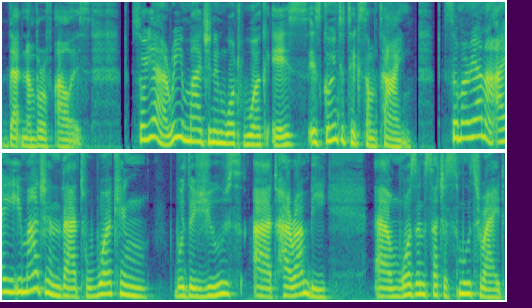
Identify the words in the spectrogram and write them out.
that number of hours. So yeah, reimagining what work is is going to take some time. So Maryana, I imagine that working with the youth at Harambee um, wasn't such a smooth ride.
